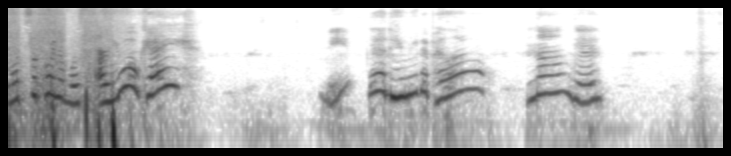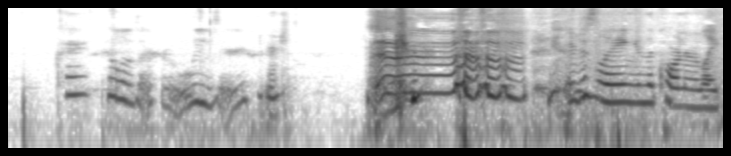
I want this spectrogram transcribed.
What's the point of listening? Are you okay? Me? Yeah. Do you need a pillow? No, I'm good. Okay. Pillows are for losers. You're just, You're just laying in the corner like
